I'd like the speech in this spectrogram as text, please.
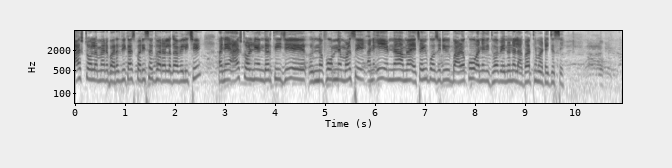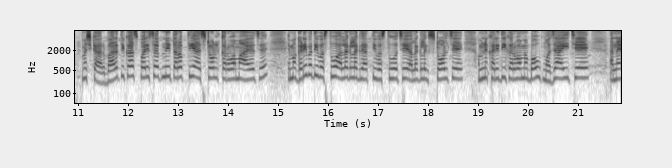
આ સ્ટોલ અમારે ભારત વિકાસ પરિષદ દ્વારા લગાવેલી છે અને આ સ્ટોલની અંદરથી જે નફો અમને મળશે અને એ એમના હમણાં એચઆઈવી પોઝિટિવ બાળકો અને વિધવા બહેનોના લાભાર્થી માટે જશે. નમસ્કાર. ભારત વિકાસ પરિષદની તરફથી આ સ્ટોલ કરવામાં આવ્યો છે. એમાં ઘણી બધી વસ્તુઓ, અલગ અલગ જાતની વસ્તુઓ છે, અલગ અલગ સ્ટોલ છે. અમને ખરીદી કરવામાં બહુ મજા આવી છે અને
